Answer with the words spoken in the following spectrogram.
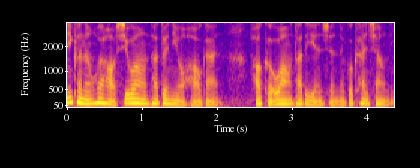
你可能会好希望他对你有好感，好渴望他的眼神能够看向你，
